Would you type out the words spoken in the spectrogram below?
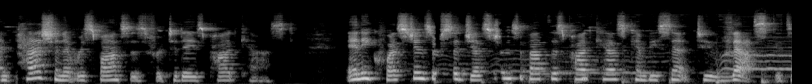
and passionate responses for today's podcast. Any questions or suggestions about this podcast can be sent to VESC, it's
